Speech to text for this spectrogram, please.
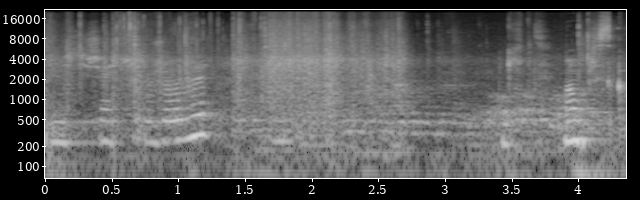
46 różowy. Git, mam wszystko.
